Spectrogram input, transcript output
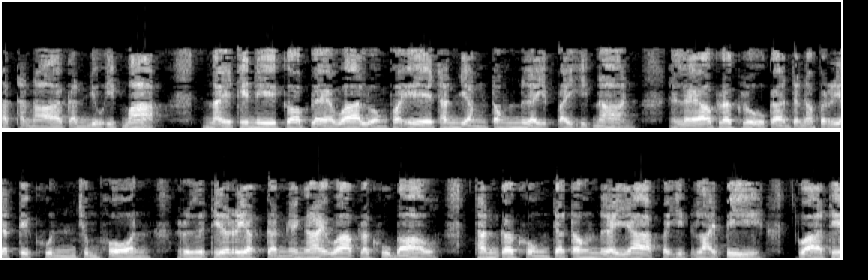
พัฒนากันอยู่อีกมาก ในที่นี้ก็แปลว่าหลวงพ่อเอท่านยังต้องเหนื่อยไปอีกนาน แล้วพระครูการจนปริยติคุณชุมพร หรือที่เรียกกันง่ายๆว่าพระครูบ่าว ท่านก็คงจะต้องเหนื่อยยากไปอีกหลายปี กว่าที่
